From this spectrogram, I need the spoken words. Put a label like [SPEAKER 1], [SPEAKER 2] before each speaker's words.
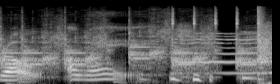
[SPEAKER 1] throw away.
